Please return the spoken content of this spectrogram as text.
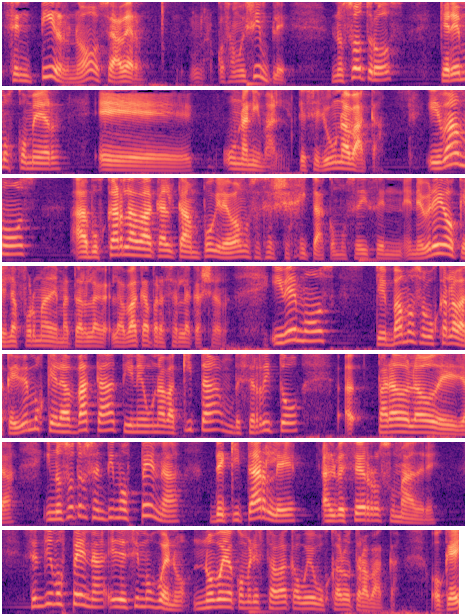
sentir, ¿no? O sea, a ver, una cosa muy simple. Nosotros queremos comer eh, un animal, que sería una vaca. Y vamos a buscar la vaca al campo y le vamos a hacer shejita, como se dice en, hebreo, que es la forma de matar la, vaca para hacerla callar. Y vemos que vamos a buscar la vaca y vemos que la vaca tiene una vaquita, un becerrito, ah, parado al lado de ella. Y nosotros sentimos pena de quitarle al becerro su madre. Sentimos pena y decimos, bueno, no voy a comer esta vaca, voy a buscar otra vaca. ¿Ok?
